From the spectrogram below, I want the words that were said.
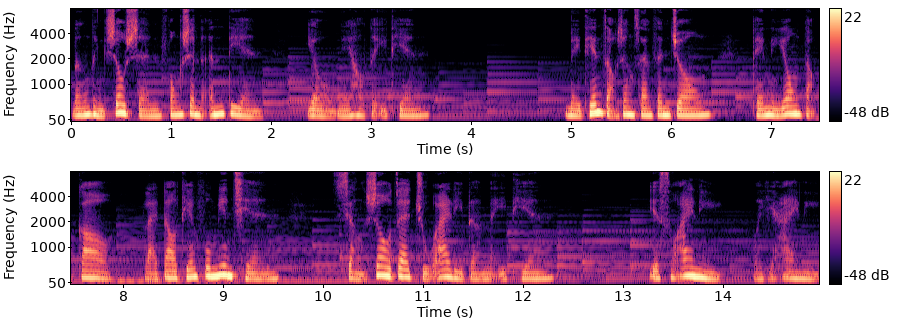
能领受神丰盛的恩典，有美好的一天。每天早上三分钟，陪你用祷告来到天父面前，享受在主爱里的每一天。耶稣爱你，我也爱你。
